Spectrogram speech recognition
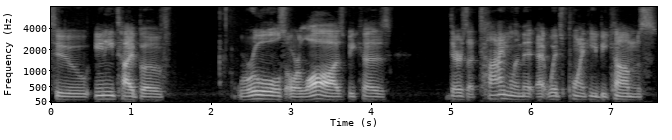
to any type of rules or laws because there's a time limit at which point he becomes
